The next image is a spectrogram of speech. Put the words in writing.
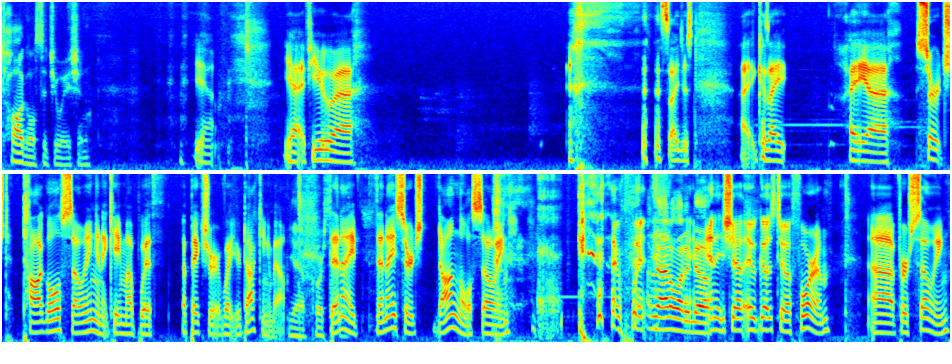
toggle situation. Yeah. Yeah, if you uh so I just I cuz I I uh searched toggle sewing and it came up with a picture of what you're talking about. Yeah, of course. Then I then I searched dongle sewing. I went I mean, I don't want to know. and it show it goes to a forum uh, for sewing,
